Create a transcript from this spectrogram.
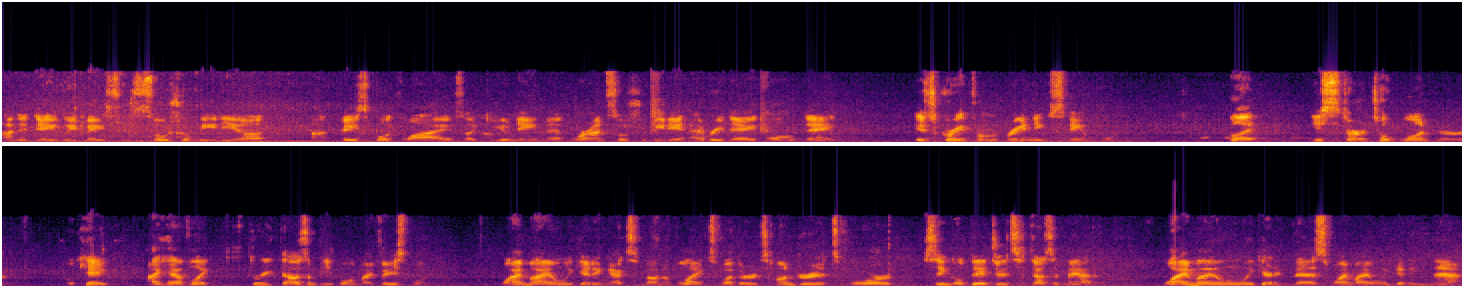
on a daily basis social media, uh, Facebook Lives, like you name it. We're on social media every day, all day. It's great from a branding standpoint. But you start to wonder okay, I have like 3,000 people on my Facebook. Why am I only getting X amount of likes? Whether it's hundreds or single digits, it doesn't matter. Why am I only getting this? Why am I only getting that?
